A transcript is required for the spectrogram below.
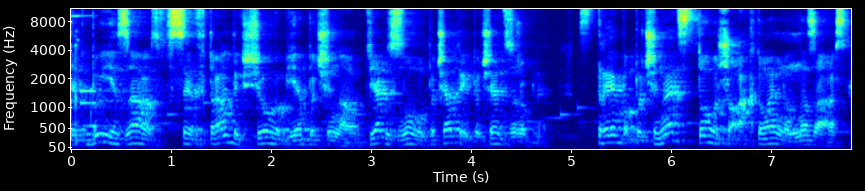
Якби я зараз все втратив, з чого б я починав? Як знову почати і почати заробляти? Треба починати з того, що актуально на зараз.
